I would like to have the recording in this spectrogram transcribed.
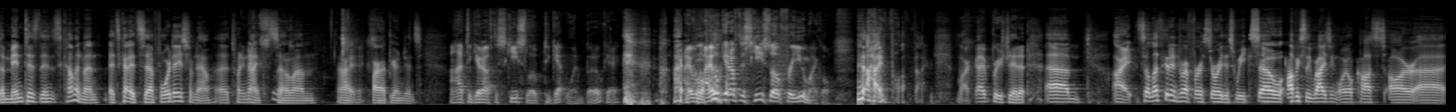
The mint is it's coming, man. It's it's uh, four days from now, uh, 29th. Excellent. So um, all right, Excellent. fire up your engines. I'll have to get off the ski slope to get one, but okay. I, will, I will get off the ski slope for you, Michael. I, Mark, I appreciate it. Um, all right, so let's get into our first story this week. So obviously, rising oil costs are uh,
